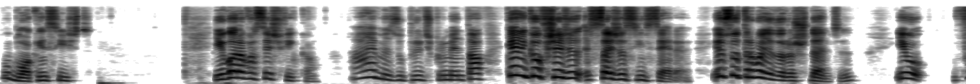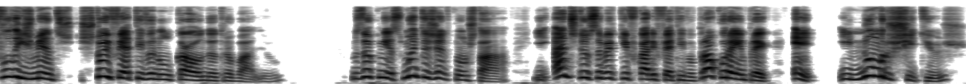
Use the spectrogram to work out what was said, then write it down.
O bloco insiste. E agora vocês ficam. Ai, mas o período experimental. Querem que eu seja, seja sincera? Eu sou trabalhadora estudante. Eu, felizmente, estou efetiva no local onde eu trabalho. Mas eu conheço muita gente que não está. E antes de eu saber que ia ficar efetiva, procurei emprego em inúmeros sítios.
